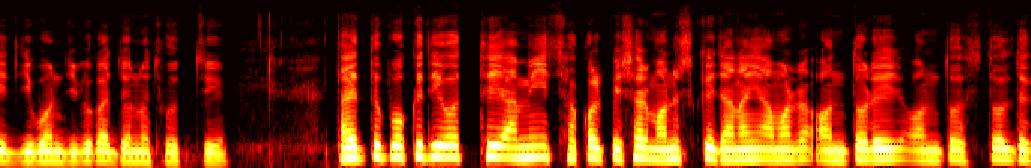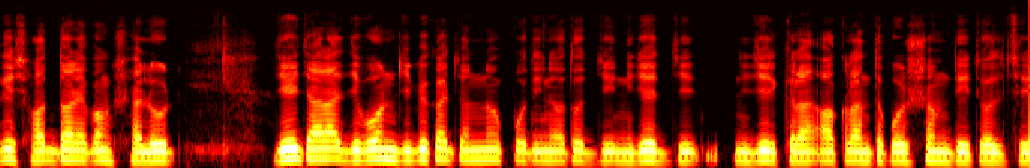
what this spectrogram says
এই জীবন জীবিকার জন্য ছুটছি। তাই তো প্রকৃতি অর্থে আমি সকল পেশার মানুষকে জানাই আমার অন্তরে অন্তঃস্থল থেকে সর্দার এবং স্যালুট, যে যারা জীবন জীবিকার জন্য প্রতিনিয়ত নিজের নিজের অক্লান্ত পরিশ্রম দিয়ে চলছে।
